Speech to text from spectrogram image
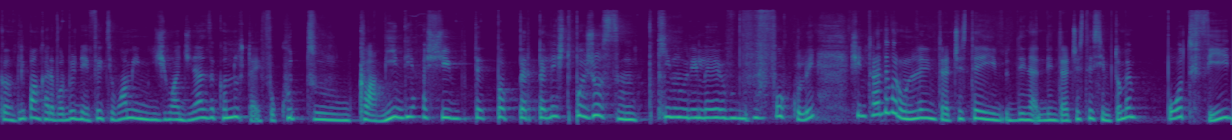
Că în clipa în care vorbești de infecție, oamenii își imaginează că, nu știu, ai făcut uh, clamidia și te perpelești pe jos în chinurile focului. Și, într-adevăr, unele dintre aceste, dintre aceste simptome pot fi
